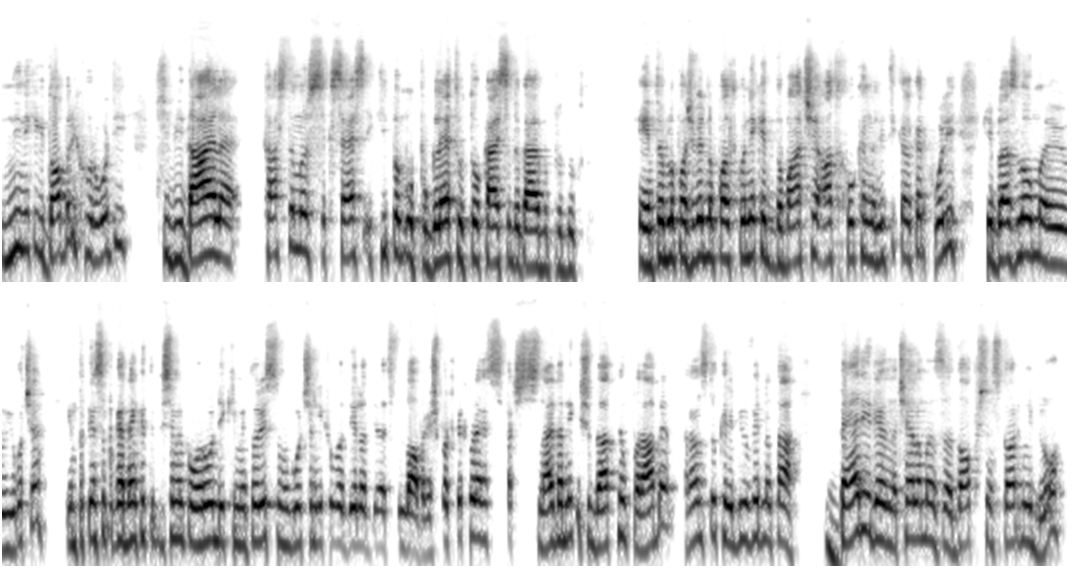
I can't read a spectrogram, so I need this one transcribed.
ni nekih dobrih urodij, ki bi dajale customer success ekipam v pogled v to, kaj se dogaja v produktu. In to je bilo pa že vedno tako neke domače ad hoc analitike ali karkoli, ki je bila zelo omejujoča. In potem so pa kar nekaj tudi sami porodili, ki mi to res omogoča njihovo delo delati v dobro. In šport, kar nekaj se pač najde neke še dodatne uporabe, ravno zato, ker je bil vedno ta barrier, načeloma za adoption skoraj ni bilo,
